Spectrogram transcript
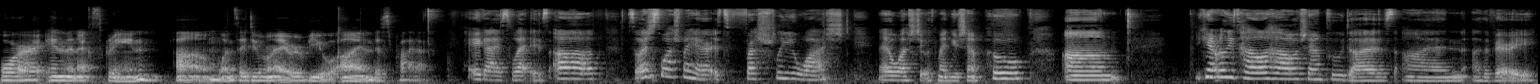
or in the next screen um, once I do my review on this product. Hey guys, what is up? So I just washed my hair. It's freshly washed and I washed it with my new shampoo. Um, you can't really tell how shampoo does on uh, the very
